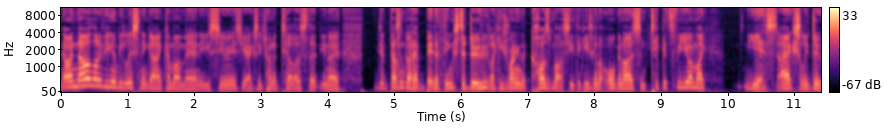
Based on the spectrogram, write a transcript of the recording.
Now I know a lot of you are going to be listening, going, "Come on, man, are you serious? You're actually trying to tell us that you know." Doesn't God have better things to do? Like he's running the cosmos. You think he's going to organize some tickets for you? I'm like, yes, I actually do.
